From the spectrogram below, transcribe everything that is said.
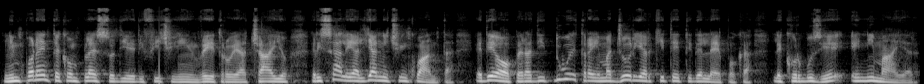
L'imponente complesso di edifici in vetro e acciaio risale agli anni 50 ed è opera di due tra i maggiori architetti dell'epoca, Le Corbusier e Niemeyer.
